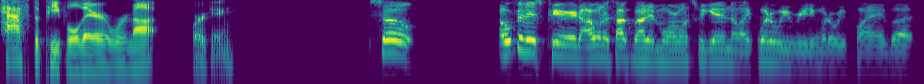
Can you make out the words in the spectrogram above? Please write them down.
half the people there were not working. So, over this period, I want to talk about it more once we get into like what are we reading, what are we playing. But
